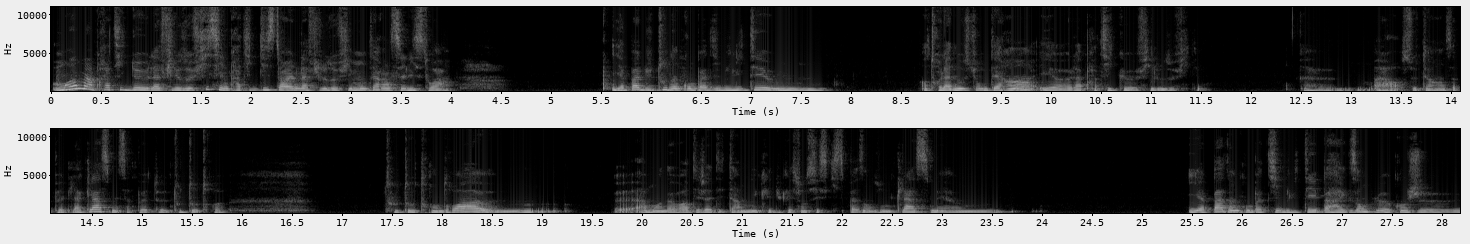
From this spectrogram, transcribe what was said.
Moi, ma pratique de la philosophie, c'est une pratique d'historienne de la philosophie. Mon terrain, c'est l'histoire. Il n'y a pas du tout d'incompatibilité euh, entre la notion de terrain et euh, la pratique euh, philosophique. Alors, ce terrain, ça peut être la classe, mais ça peut être tout autre, tout autre endroit, à moins d'avoir déjà déterminé que l'éducation, c'est ce qui se passe dans une classe, mais il n'y a pas d'incompatibilité. Par exemple, quand je,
